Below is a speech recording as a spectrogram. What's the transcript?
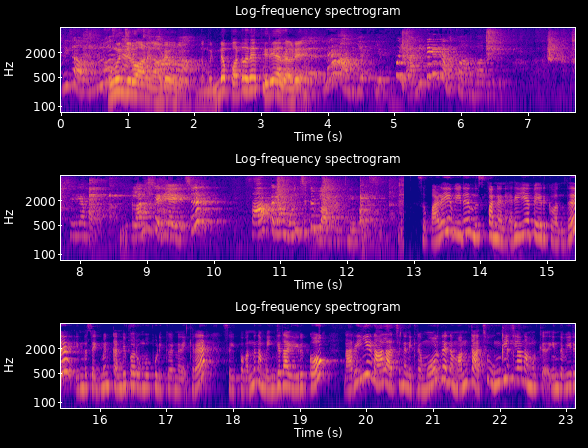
வீட்ல அவ்வளோ மூஞ்சிருவானுங்க அப்படியே ஒரு நம்ம என்ன பண்றதுனே தெரியாது அப்படியே. அது எப்- எப்போ அடிக்கடி நடக்கும் அது மாதிரி சரியா இப்போ லஞ்ச் ரெடி ஆயிடுச்சு. சாப்பிட்டெல்லாம் முடிச்சுட்டு பிளாக் கண்டினியூ பண்ணுறோம் ஸோ பழைய வீடு மிஸ் பண்ண நிறைய பேருக்கு வந்து இந்த செக்மெண்ட் கண்டிப்பாக ரொம்ப பிடிக்கும்னு நினைக்கிறேன். ஸோ இப்போ வந்து நம்ம இங்கே தான் இருக்கோம். நிறைய நாள் ஆச்சுன்னு நினைக்கிறேன். மோர் தென் அ மந்த் ஆச்சு. உங்களுக்குலாம் நமக்கு இந்த வீடு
